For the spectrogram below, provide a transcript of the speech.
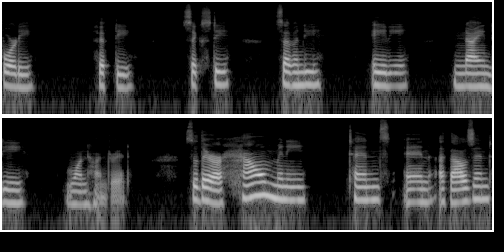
40, 50, 60, 70, 80, 90, 100. So there are how many tens in a thousand?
